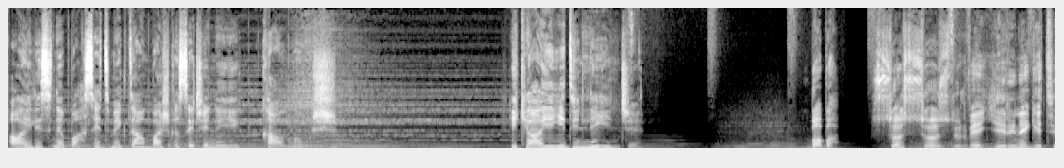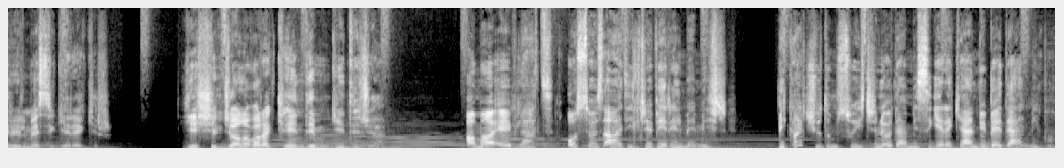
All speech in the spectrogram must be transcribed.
ailesine bahsetmekten başka seçeneği kalmamış. Hikayeyi dinleyince Baba, söz sözdür ve yerine getirilmesi gerekir. Yeşil canavara kendim gideceğim. Ama evlat, o söz adilce verilmemiş. Birkaç yudum su için ödenmesi gereken bir bedel mi bu?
